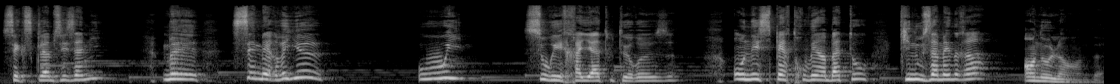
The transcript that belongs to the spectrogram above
s'exclament ses amis. Mais c'est merveilleux. Oui, sourit Chaya toute heureuse. On espère trouver un bateau qui nous amènera en Hollande.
